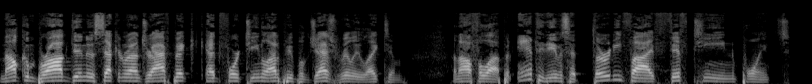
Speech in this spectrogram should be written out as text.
Malcolm Brogdon, a second round draft pick, had 14. A lot of people, Jazz really liked him an awful lot. But Anthony Davis had 35, 15 points,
